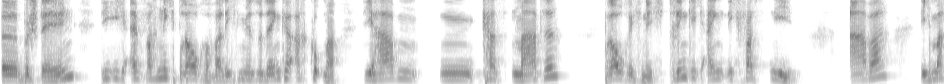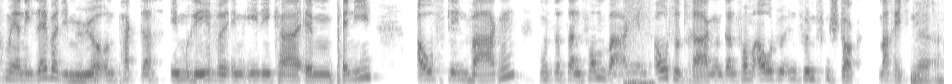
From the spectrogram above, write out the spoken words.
äh, bestellen, die ich einfach nicht brauche, weil ich mir so denke, ach guck mal, die haben einen Kasten Mate, brauche ich nicht, trinke ich eigentlich fast nie. Aber ich mache mir ja nicht selber die Mühe und pack das im Rewe, im Edeka, im Penny auf den Wagen, muss das dann vom Wagen ins Auto tragen und dann vom Auto in den fünften Stock. Mache ich nicht. Ja.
